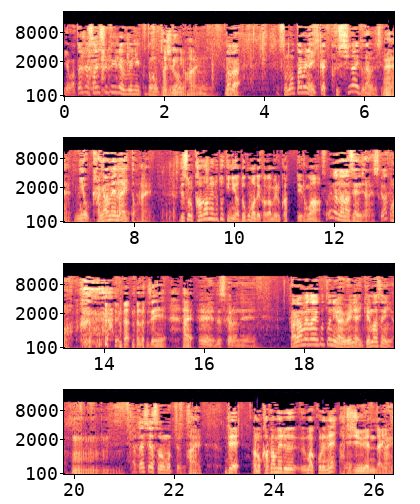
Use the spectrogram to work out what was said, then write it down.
いや、私は最終的には上に行くと思ってるんですよ。最終的にははい。うん。ただ、そのためには一回屈しないとダメですよ、ええ。身をかがめないと。はい。で、そのかがめるときにはどこまでかがめるかっていうのが、それが7000円じゃないですか。あ な7000円。はい。ええですからね、かがめないことには上には行けませんよ。私はそう思ってるんです。はい。で、あの、かがめる、まあこれね、80円台、はいえ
